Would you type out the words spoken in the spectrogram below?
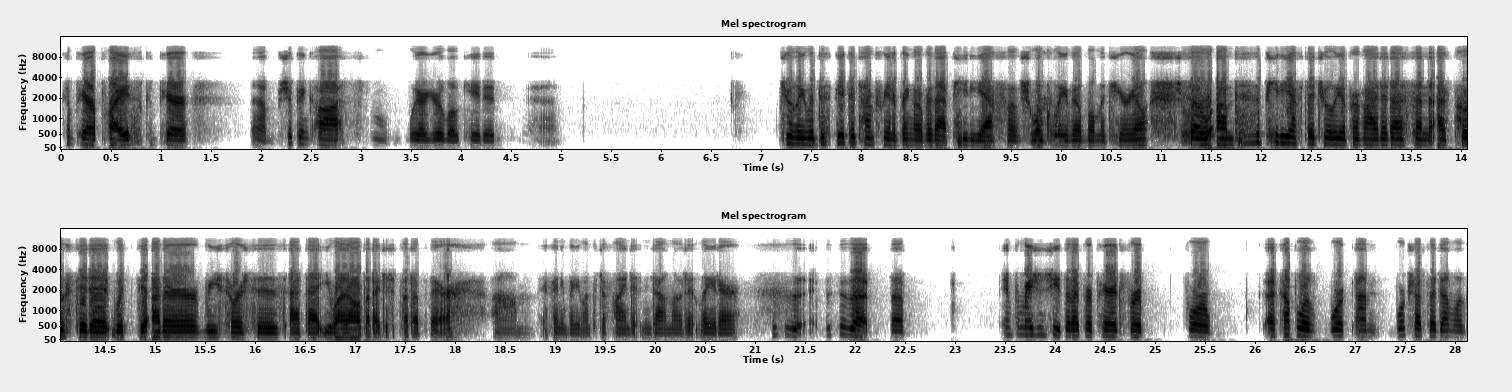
compare price, compare um, shipping costs where you're located. Uh, Julie, would this be a good time for me to bring over that PDF of locally available material? Sure. So um, this is a PDF that Julia provided us, and I've posted it with the other resources at that URL that I just put up there, um, if anybody wants to find it and download it later. This is a, this is a, the information sheet that I prepared for for a couple of work um, workshops I've done with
